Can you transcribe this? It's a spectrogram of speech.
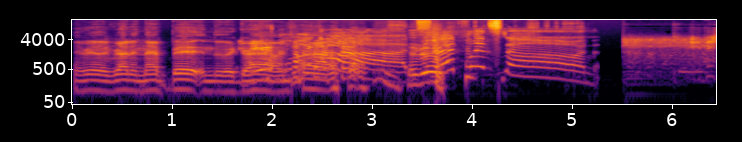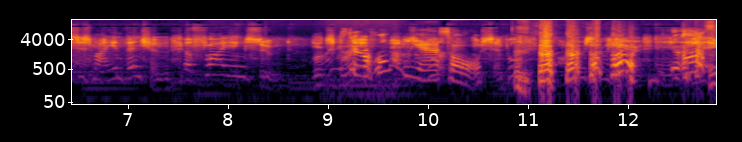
they really running that bit into the ground. Oh my huh? god! Really- Fred Flintstone! Eh, This is my invention, a flying suit. Looks Is great. there a hole How in does the it work? asshole? Oh, simple. Arms through here. eh,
